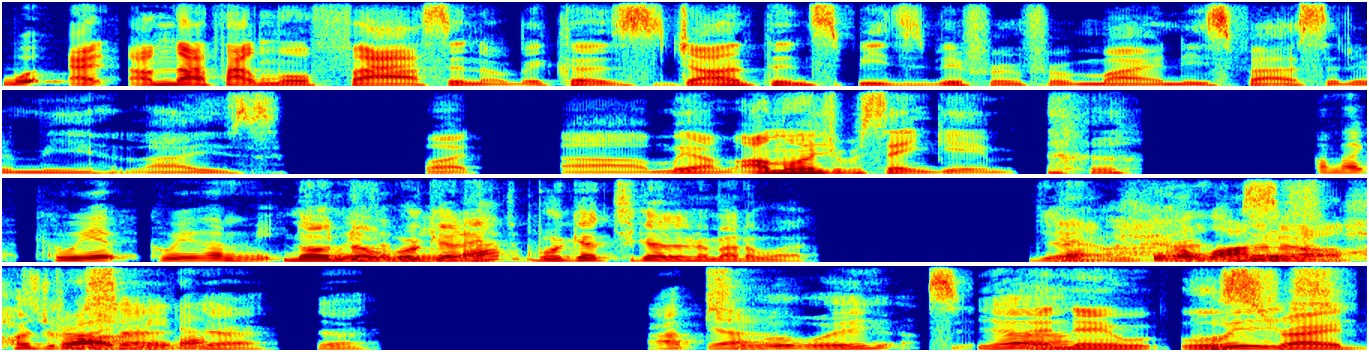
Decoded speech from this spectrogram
Wha- I, I'm not talking about fast, you know, because Jonathan's speed is different from mine. He's faster than me. Lies. But um, yeah, I'm 100 percent game. I'm like, can we have, can we have a meet? no, no, we're getting meetup? we'll get together no matter what. Yeah, Yeah, we no, can. no, longest no, hundred percent. meetup? Yeah, yeah, absolutely. S- Yeah, and then we'll please. stride.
